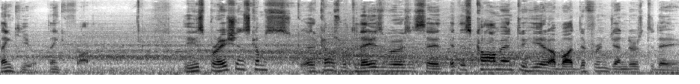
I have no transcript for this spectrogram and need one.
Thank you. Thank you father. The inspirations comes it comes with today's verse. It said it is common to hear about different genders today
